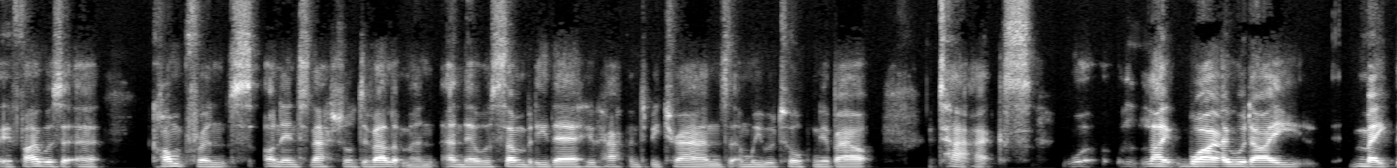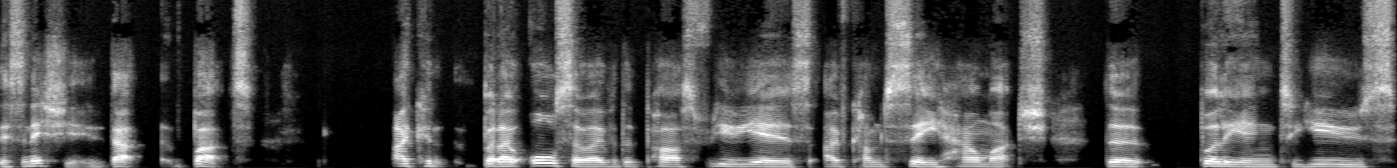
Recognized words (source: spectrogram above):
if I was at a conference on international development and there was somebody there who happened to be trans, and we were talking about tax, like why would I make this an issue? That, but I can, but I also over the past few years, I've come to see how much the bullying to use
